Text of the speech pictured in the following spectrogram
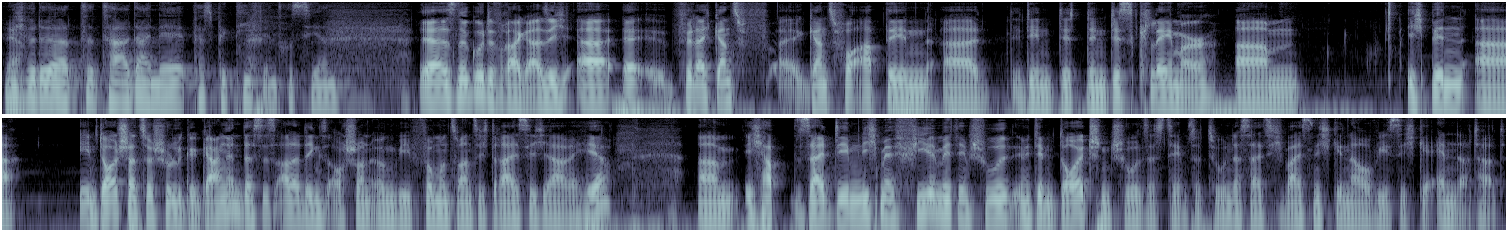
Ja. Mich würde da total deine Perspektive interessieren. Ja, ist eine gute Frage. Also ich äh, äh vielleicht ganz, ganz vorab den, äh, den, den Disclaimer. Ähm, ich bin äh, in Deutschland zur Schule gegangen. Das ist allerdings auch schon irgendwie 25, 30 Jahre her. Ähm, ich habe seitdem nicht mehr viel mit dem, Schul mit dem deutschen Schulsystem zu tun. Das heißt, ich weiß nicht genau, wie es sich geändert hat.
